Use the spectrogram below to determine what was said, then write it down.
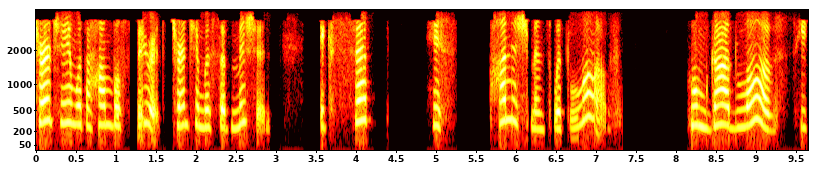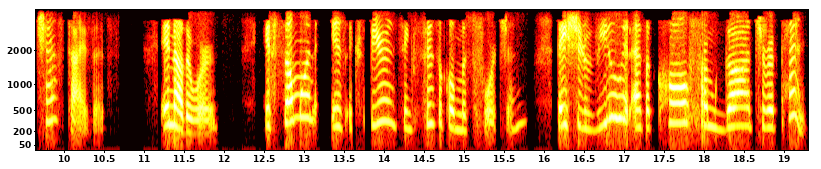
Turn to him with a humble spirit. Turn to him with submission. Accept his punishments with love. Whom God loves, he chastises. In other words, if someone is experiencing physical misfortune, they should view it as a call from God to repent.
